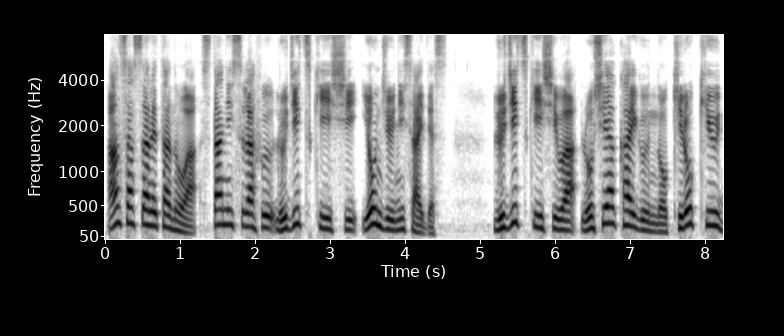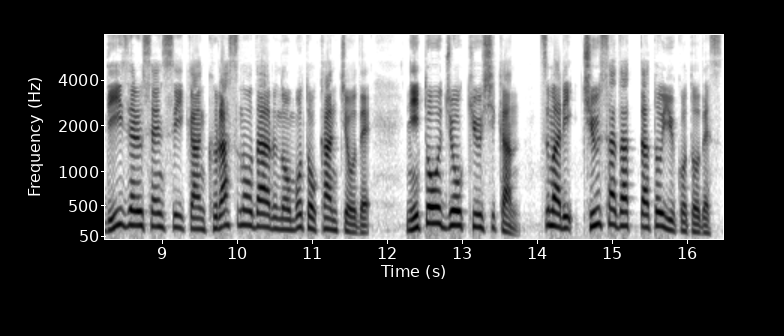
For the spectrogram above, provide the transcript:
暗殺されたのはスタニスラフ・ルジツキー氏42歳です。ルジツキー氏はロシア海軍のキロ級ディーゼル潜水艦クラスノダールの元艦長で二等上級士官、つまり中佐だったということです。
